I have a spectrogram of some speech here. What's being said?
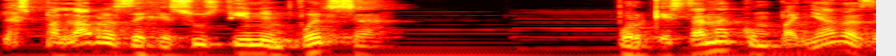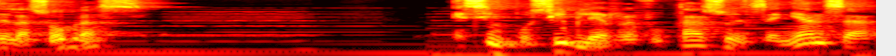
Las palabras de Jesús tienen fuerza porque están acompañadas de las obras. Es imposible refutar su enseñanza,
